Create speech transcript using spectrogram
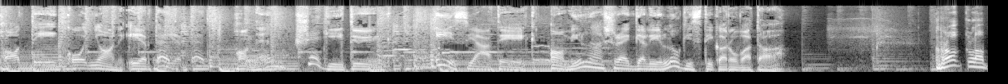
hatékonyan, érted? érted? Ha nem, segítünk. Észjáték. A millás reggeli logisztika rovata. Raklap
